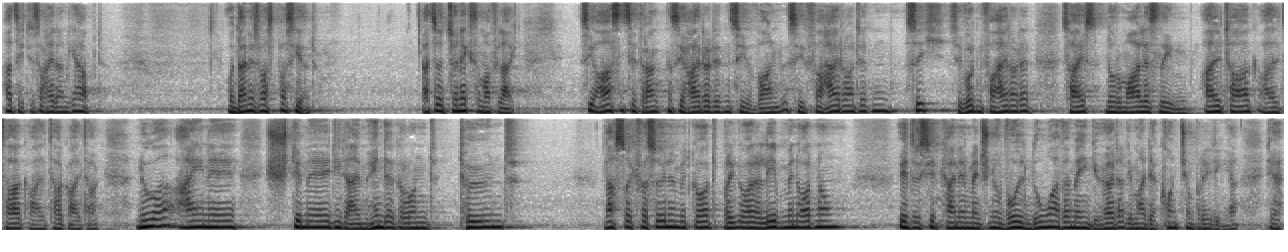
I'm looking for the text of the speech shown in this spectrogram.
hat sich die Sache dann gehabt. Und dann ist was passiert. Also zunächst einmal vielleicht. Sie aßen, sie tranken, sie heirateten, sie, waren, sie verheirateten sich, sie wurden verheiratet. Das heißt normales Leben. Alltag, Alltag, Alltag, Alltag. Nur eine Stimme, die da im Hintergrund tönt. Lasst euch versöhnen mit Gott, bringt euer Leben in Ordnung interessiert keinen Menschen. Obwohl Noah, wenn man ihn gehört hat, ich der konnte schon predigen. Ja? Der,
